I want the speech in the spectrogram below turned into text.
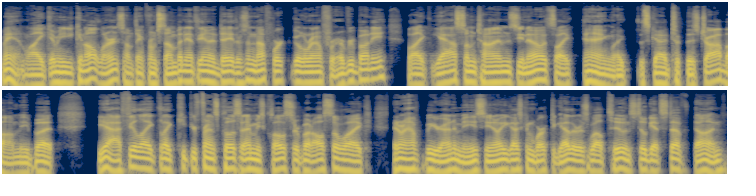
man, like, I mean, you can all learn something from somebody at the end of the day. There's enough work to go around for everybody. Like, yeah, sometimes, you know, it's like, dang, like this guy took this job on me, but yeah, I feel like like keep your friends close and enemies closer, but also like they don't have to be your enemies. You know, you guys can work together as well too and still get stuff done.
